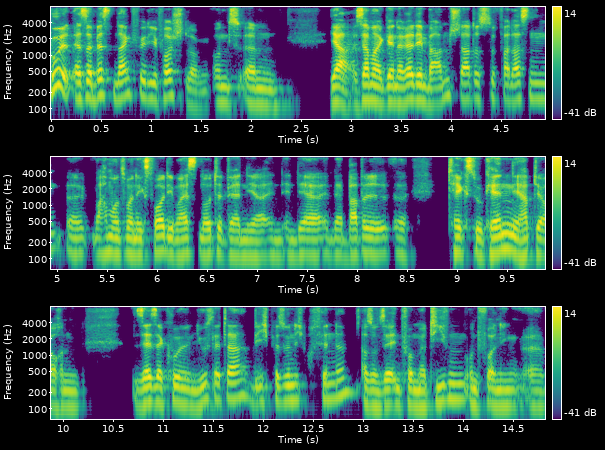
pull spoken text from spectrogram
cool, erstmal besten Dank für die Vorstellung. Und ähm, ja, ich sag mal, generell den Beamtenstatus zu verlassen, äh, machen wir uns mal nichts vor. Die meisten Leute werden ja in, in der, in der Bubble äh, Text du kennen. Ihr habt ja auch ein sehr, sehr coolen Newsletter, wie ich persönlich auch finde. Also einen sehr informativen und vor allen Dingen äh,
